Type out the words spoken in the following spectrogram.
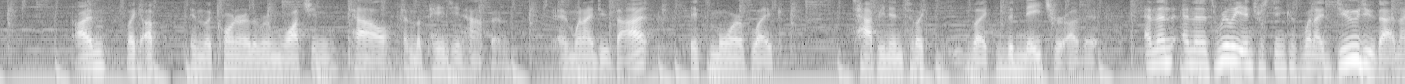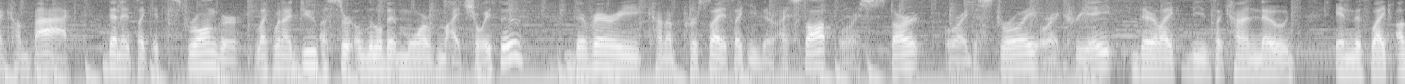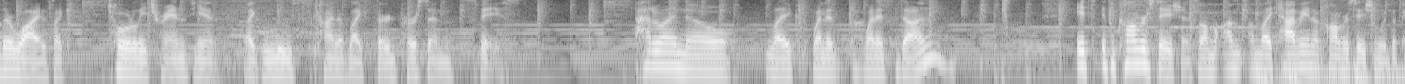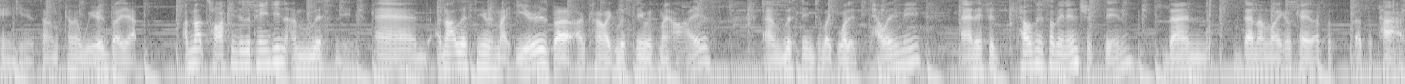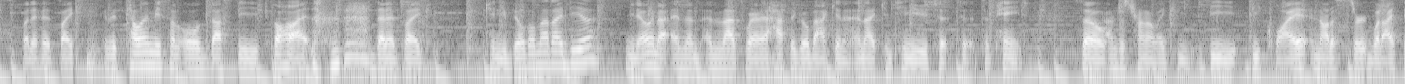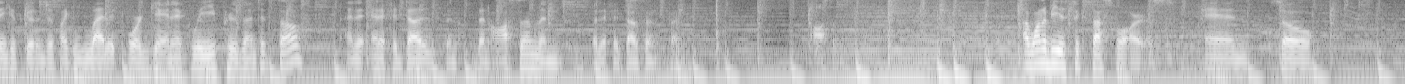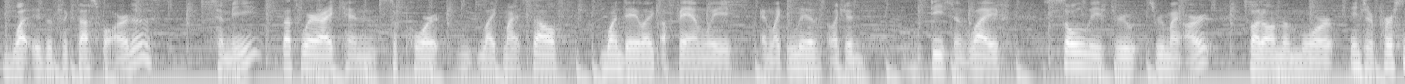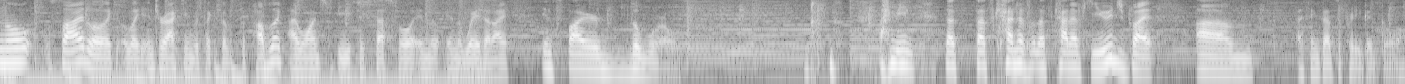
I'm like up in the corner of the room watching Cal and the painting happen. And when I do that, it's more of like tapping into like like the nature of it and then, and then it's really interesting because when I do do that and I come back, then it's like, it's stronger. Like when I do assert a little bit more of my choices, they're very kind of precise. Like either I stop or I start or I destroy or I create. They're like these like kind of nodes in this like otherwise like totally transient, like loose kind of like third person space. How do I know like when it when it's done? It's, it's a conversation. So I'm, I'm, I'm like having a conversation with the painting. It sounds kind of weird, but yeah. I'm not talking to the painting, I'm listening. And I'm not listening with my ears, but I'm kind of like listening with my eyes and listening to like what it's telling me. And if it tells me something interesting, then then I'm like, okay, that's a that's a pass. But if it's like if it's telling me some old dusty thought, then it's like, can you build on that idea? You know, and, I, and then and that's where I have to go back in and I continue to, to, to paint. So I'm just trying to like be, be, quiet and not assert what I think is good and just like let it organically present itself. And, it, and if it does, then, then awesome. And, but if it doesn't, then awesome. I want to be a successful artist. And so what is a successful artist? To me, that's where I can support like myself, one day like a family and like live like a decent life solely through through my art. But on the more interpersonal side, like like interacting with like the, the public, I want to be successful in the in the way that I inspired the world. I mean, that's that's kind of that's kind of huge, but um, I think that's a pretty good goal.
